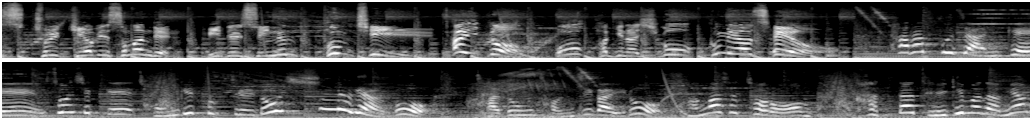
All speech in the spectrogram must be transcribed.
수출 기업에서 만든 믿을 수 있는 품질 타이거 꼭 확인하시고 구매하세요. 팔 아프지 않게 손쉽게 전기 톱질도 신나게 하고 자동 전지가위로 방아쇠처럼 갖다 대기만 하면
